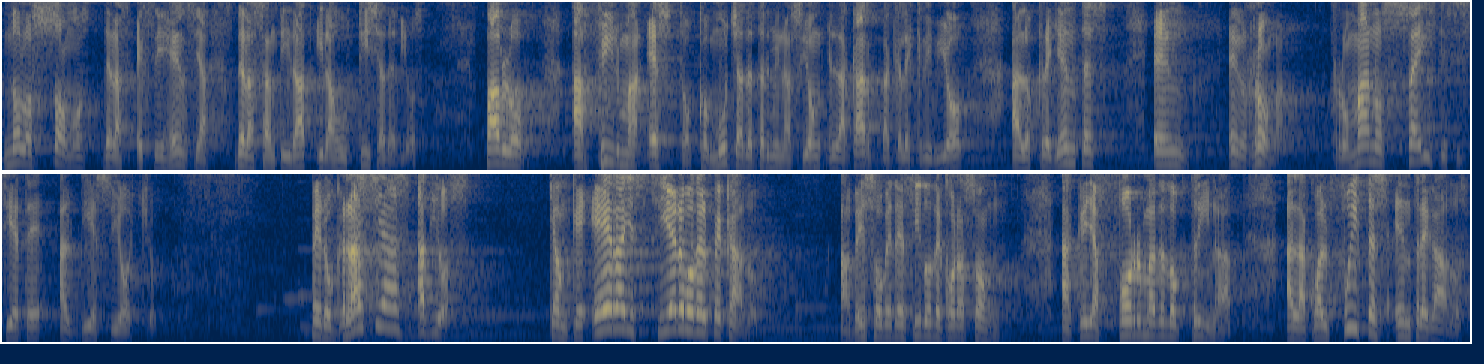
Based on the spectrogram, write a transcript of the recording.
no lo somos de las exigencias de la santidad y la justicia de Dios. Pablo afirma esto con mucha determinación en la carta que le escribió a los creyentes en, en Roma. Romanos 6, 17 al 18. Pero gracias a Dios, que aunque erais siervo del pecado, habéis obedecido de corazón aquella forma de doctrina a la cual fuisteis entregados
